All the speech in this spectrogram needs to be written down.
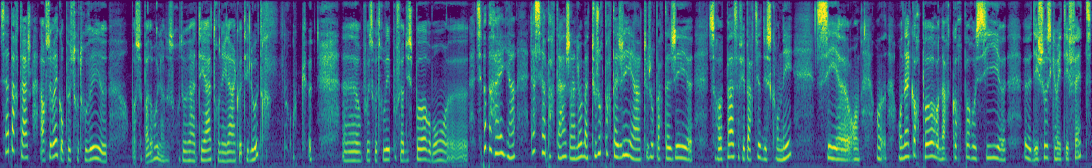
C'est un partage. Alors c'est vrai qu'on peut se retrouver, euh, bon, c'est pas drôle hein, de se retrouver à un théâtre, on est l'un à côté de l'autre. que euh, on pourrait se retrouver pour faire du sport. Bon, euh, c'est pas pareil. Hein. Là, c'est un partage. Hein. L'homme a toujours partagé, hein, toujours partagé euh, ce repas. Ça fait partir de ce qu'on est. C'est euh, on, on, on, incorpore, on incorpore aussi des choses qui ont été faites.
